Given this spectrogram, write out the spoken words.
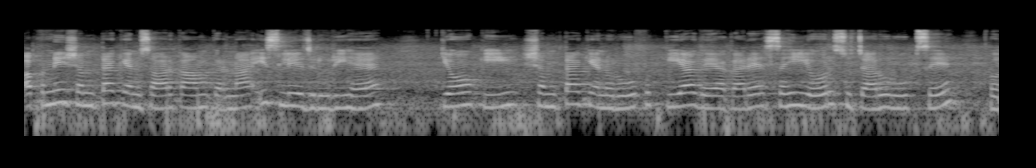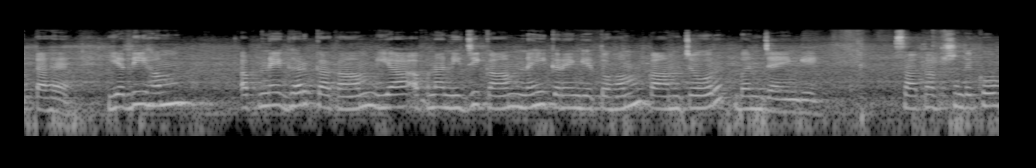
अपनी क्षमता के अनुसार काम करना इसलिए ज़रूरी है क्योंकि क्षमता के अनुरूप किया गया कार्य सही और सुचारू रूप से होता है। यदि हम अपने घर का काम या अपना निजी काम नहीं करेंगे तो हम कामचोर बन जाएँगे। सातवां प्रश्न देखो,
